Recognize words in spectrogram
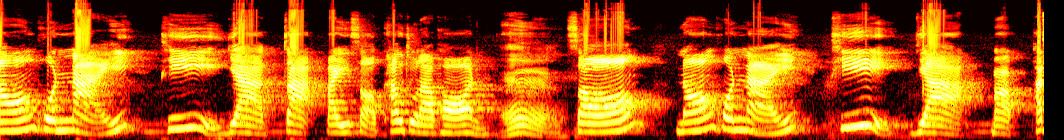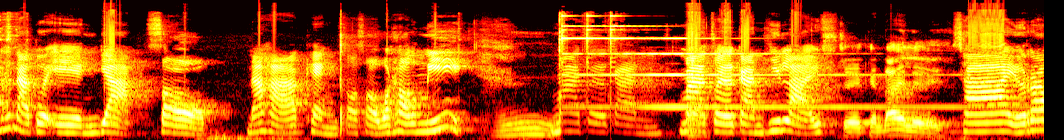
น้องคนไหนที่อยากจะไปสอบเข้าจุฬาภรณ์อ่า สองน้องคนไหนที่อยากแบบพัฒนาตัวเอง อยากสอบนะคะ แข่งสสวทตรงนี้ อืม มาเจอกัน มาเจอกันที่ไลฟ์เจอกันได้เลย ใช่เรา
